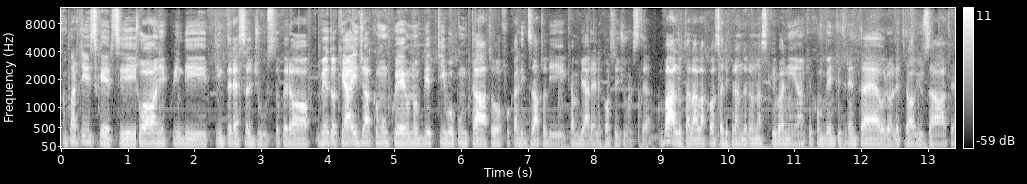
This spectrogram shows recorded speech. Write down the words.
A parte gli scherzi, suoni e quindi ti interessa il giusto, però vedo che hai già comunque un obiettivo puntato, focalizzato di cambiare le cose giuste. Valutala la cosa di prendere una scrivania, anche con 20-30 euro le trovi usate,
